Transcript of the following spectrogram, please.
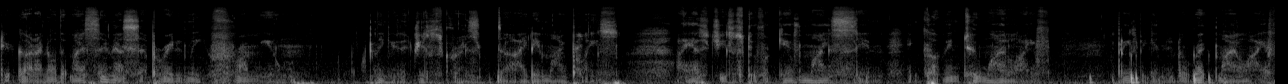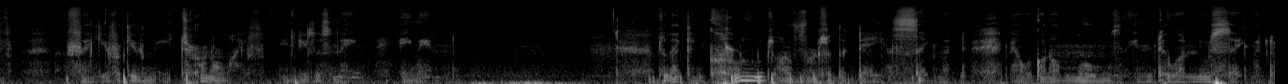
Dear God, I know that my sin has separated me from you. Thank you that Jesus Christ died in my place. I ask Jesus to forgive my sin and come into my life. Please begin to direct my life. Thank you for giving me eternal life. In Jesus' name, amen. So that concludes our verse of the day segment. Now we're going to move into a new segment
